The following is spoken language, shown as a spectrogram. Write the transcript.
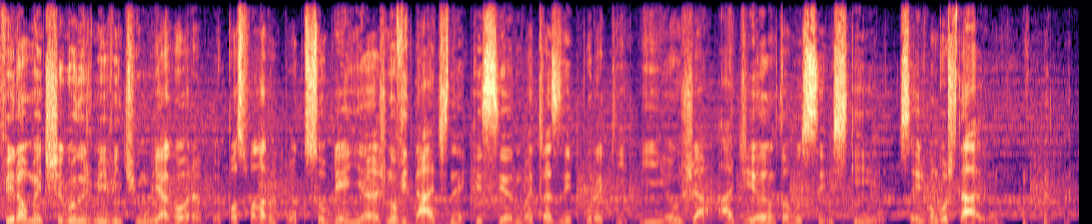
Finalmente chegou 2021 e agora eu posso falar um pouco sobre aí as novidades, né, que esse ano vai trazer por aqui. E eu já adianto a vocês que vocês vão gostar, viu?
